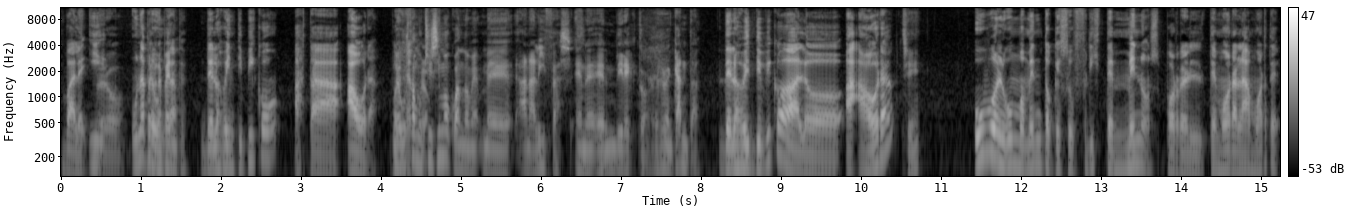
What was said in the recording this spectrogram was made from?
Vale, y Pero, una de pregunta. repente. De los veintipico hasta ahora. me gusta ejemplo. muchísimo cuando me, me analizas en, en directo. Eso me encanta. De los veintipico a, lo, a ahora, Sí. ¿hubo algún momento que sufriste menos por el temor a la muerte?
